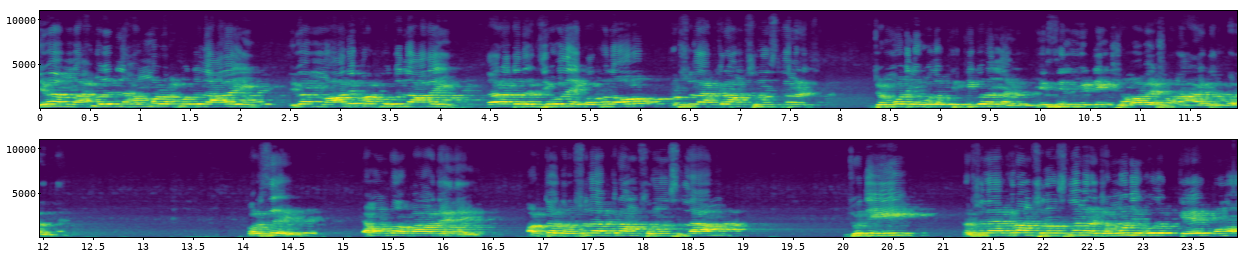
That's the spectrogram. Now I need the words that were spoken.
ইমাম মাহমুদ ইবনে হাম্মদ রহমতুল্লাহ আলাই ইমাম মালিক রহমতুল্লাহ আলাই তারা তাদের জীবনে কখনো রসুল আকরাম সাল্লামের জন্মদিন উপলক্ষে কি করেন নাই? মিছিল, মিটিং, সমাবেশ কোনো আয়োজন করেন নাই। করছে? এমন কোনো পাওয়া যায় নাই। অর্থাৎ রসুল আকরাম সাল্লাম যদি কোনো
